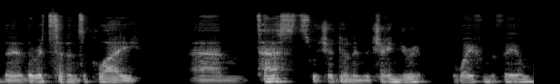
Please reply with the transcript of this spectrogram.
the, the return to play, um, tests, which are done in the change room away from the field.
